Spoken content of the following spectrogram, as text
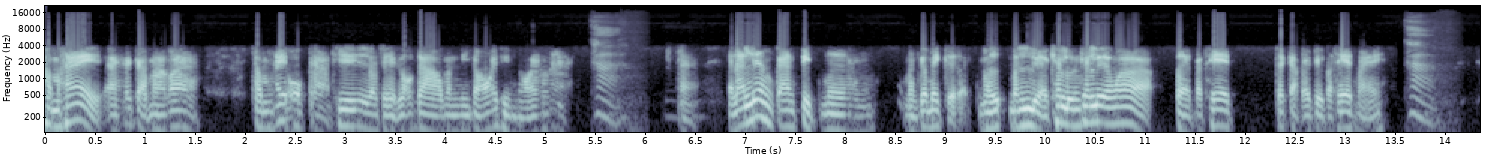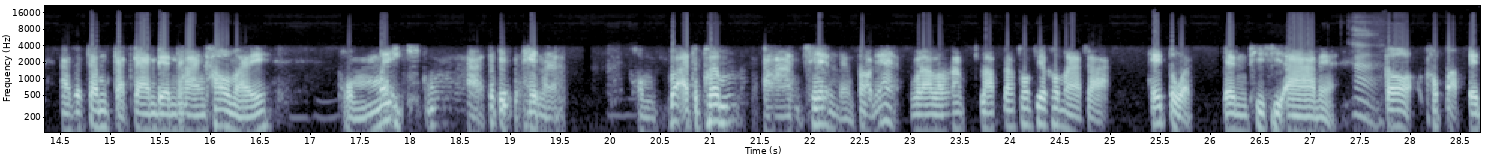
ทำให้อะให้กลับมาว่า ทำให้โอกาสที่เราจะเห็นล็อกดาวน์มันมีน้อยถึงน้อยมากค่ะอ่าดังนั้นเรื่องการปิดเมืองมันก็ไม่เกิดมันมันเหลือแค่ลุ้นแค่เรื่องว่าเปิดประเทศจะกลับไปปิดประเทศไหมค่ะ อาจจะจำกัดการเดินทางเข้าไหม ผมไม่คิดว่าจะเป็นประเทศนะ ผมว่าอาจจะเพิ่มการเช่นอย่างตอนเนี้ย เวลาเรารับรับนักท่องเที่ยวเข้ามาจากให้ตรวจ เป็น PCR เนี่ยค่ะก็เขาปรับเป็น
